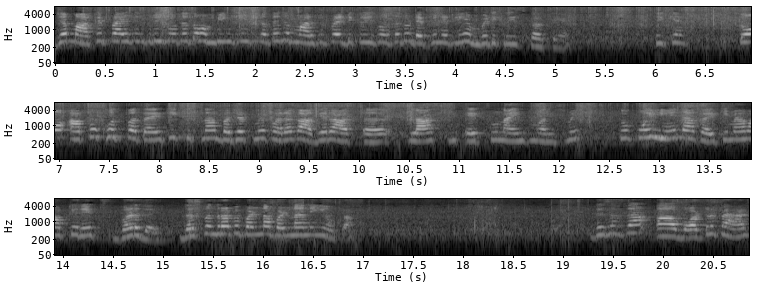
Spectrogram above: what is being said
जब मार्केट प्राइस इंक्रीज होता है तो हम भी इंक्रीज करते हैं, जब मार्केट प्राइस डिक्रीज होता है तो डेफिनेटली हम भी डिक्रीज करते हैं। ठीक है? तो आपको खुद पता है कि कितना बजट में फ़र्क आ गया last eight to ninth month में। तो कोई ये ना कहे कि मैम आपके रेट्स बढ़ गए। दस पंद्रह पे बढ़ना बढ़ना नहीं होता। This is the water pad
